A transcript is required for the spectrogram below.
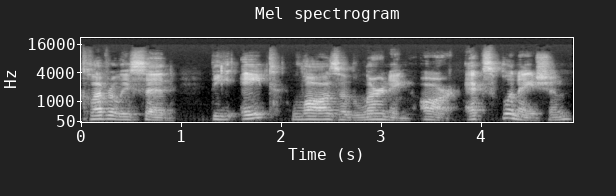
cleverly said, the eight laws of learning are explanation,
